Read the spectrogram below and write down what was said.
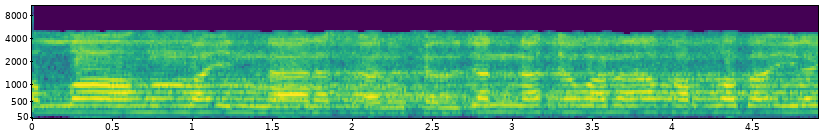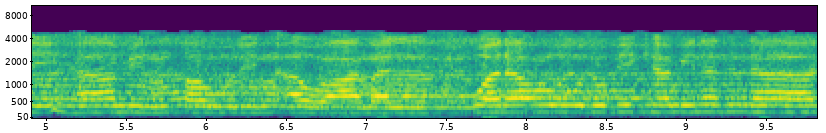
اللهم إنا نسألك الجنة وما قرب إليها من قول أو عمل ونعوذ بك من النار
